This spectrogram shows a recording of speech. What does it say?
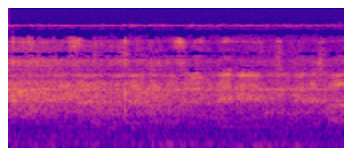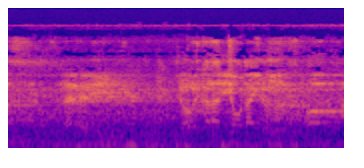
場内に。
